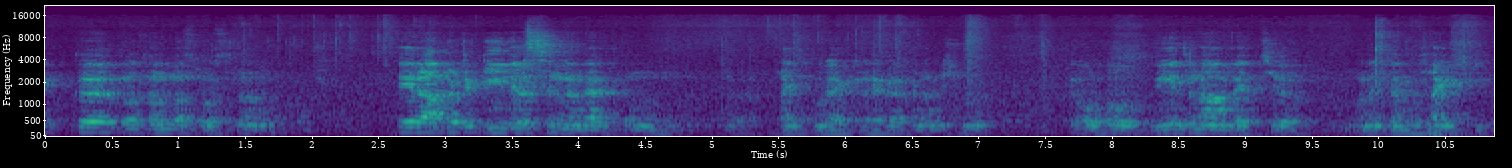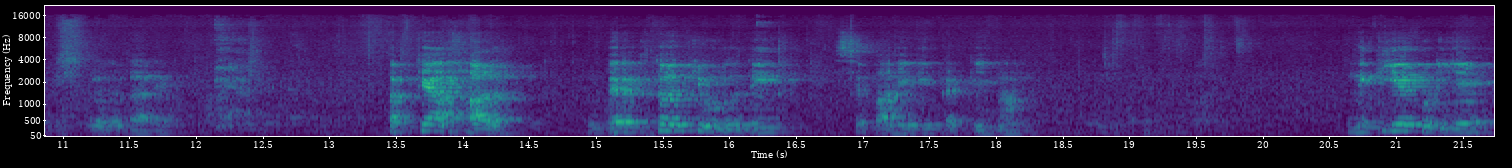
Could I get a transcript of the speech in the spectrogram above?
ਇੱਕ, ਦੋ ਤੁਹਾਨੂੰ ਬਸ ਹੋਰ ਸੁਣਾਉਣਾ ਇਹ Robert D Wilson American haiku writer ਹੈਗਾ, ਆਪਣਾ ਮਸ਼ਹੂਰ। ਤੇ ਉਹ ਵੀਅਤਨਾਮ ਵਿੱਚ ਉਹਨੇ ਜੰਗ ਫਾਈਟ ਕੀਤੀ ਉਹਦੇ ਬਾਰੇ। ਪੱਕਿਆ ਫਲ, ਬਿਰਖ ਤੋਂ ਝੂਲਦੀ ਸਿਪਾਹੀ ਦੀ ਕੱਟੀ ਬਾਂਹ। ਨਿੱਕੀਏ ਕੁੜੀਏ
